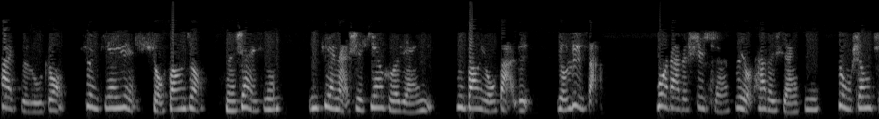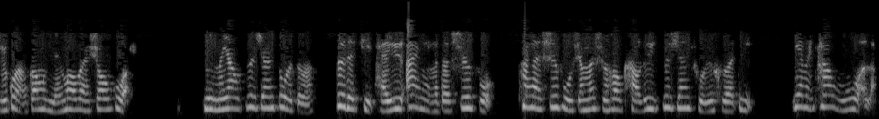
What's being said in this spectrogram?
太子如众，顺天运，守方正，存善心，一切乃是天和人意。四方有法律，有律法，莫大的事情自有它的玄机。众生只管耕耘，莫问收获。你们要自身作则，对得起培育爱你们的师傅。看看师傅什么时候考虑自身处于何地，因为他无我了，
